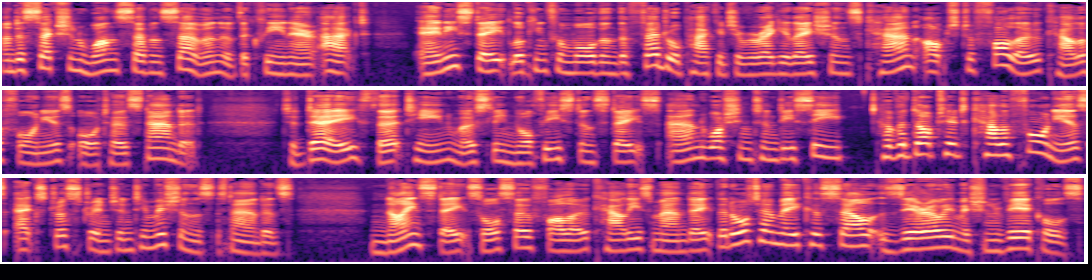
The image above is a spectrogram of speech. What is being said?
under Section 177 of the Clean Air Act, any state looking for more than the federal package of regulations can opt to follow California's auto standard. Today, 13 mostly northeastern states and Washington, D.C. have adopted California's extra stringent emissions standards. Nine states also follow Cali's mandate that automakers sell zero emission vehicles.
